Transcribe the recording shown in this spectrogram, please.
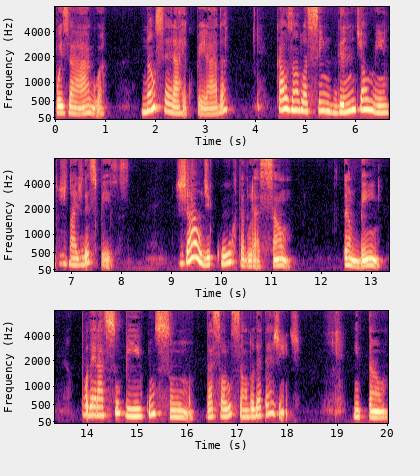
pois a água não será recuperada, causando assim um grande aumento nas despesas. Já o de curta duração também poderá subir o consumo da solução do detergente. Então,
